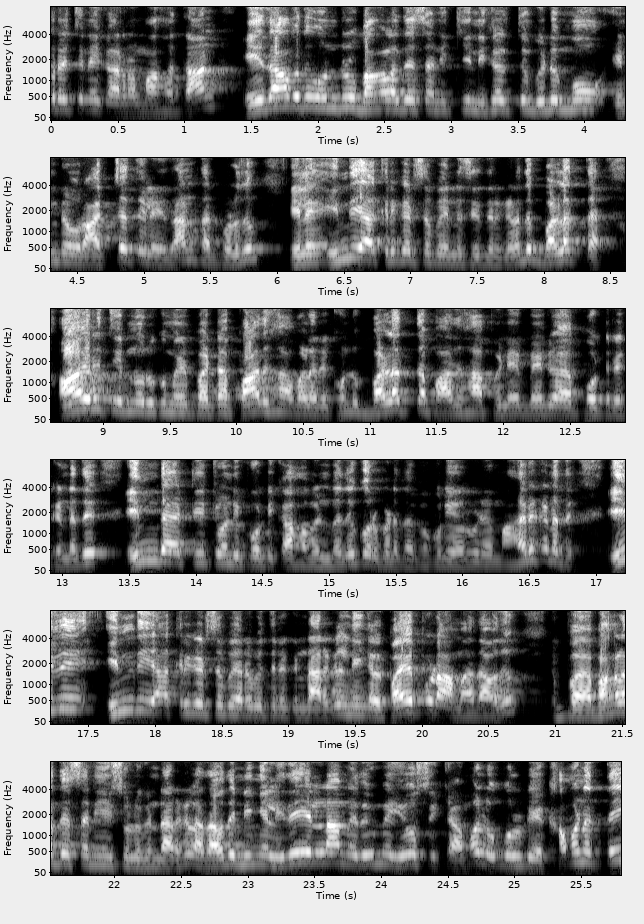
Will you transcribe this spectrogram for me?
பிரச்சனை காரணமாகத்தான் ஏதாவது ஒன்று பங்களாதேஷ் அணிக்கு நிகழ்த்து விடுமோ என்ற ஒரு அச்சத்திலே தான் தற்பொழுது இந்தியா கிரிக்கெட் சபை என்ன செய்திருக்கிறது? பலத்த ஆயிரத்தி இருநூறுக்கும் மேற்பட்ட பாதுகாவலரை கொண்டு பலத்த பாதுகாப்பினை போட்டிருக்கின்றது. இந்த டி டுவெண்டி போட்டிக்காக என்பது குறிப்பிடத்தக்கக்கூடிய ஒரு விடயமாக இருக்கிறது. இது இந்தியா கிரிக்கெட் சபை அறிவித்திருக்கின்றார்கள். நீங்கள் பயப்படாம அதாவது இப்ப பங்களாதேஷ் அணியை சொல்லுகின்றார்கள். அதாவது நீங்கள் இதையெல்லாம் எதுவுமே யோசிக்காமல் உங்களுடைய கவனத்தை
